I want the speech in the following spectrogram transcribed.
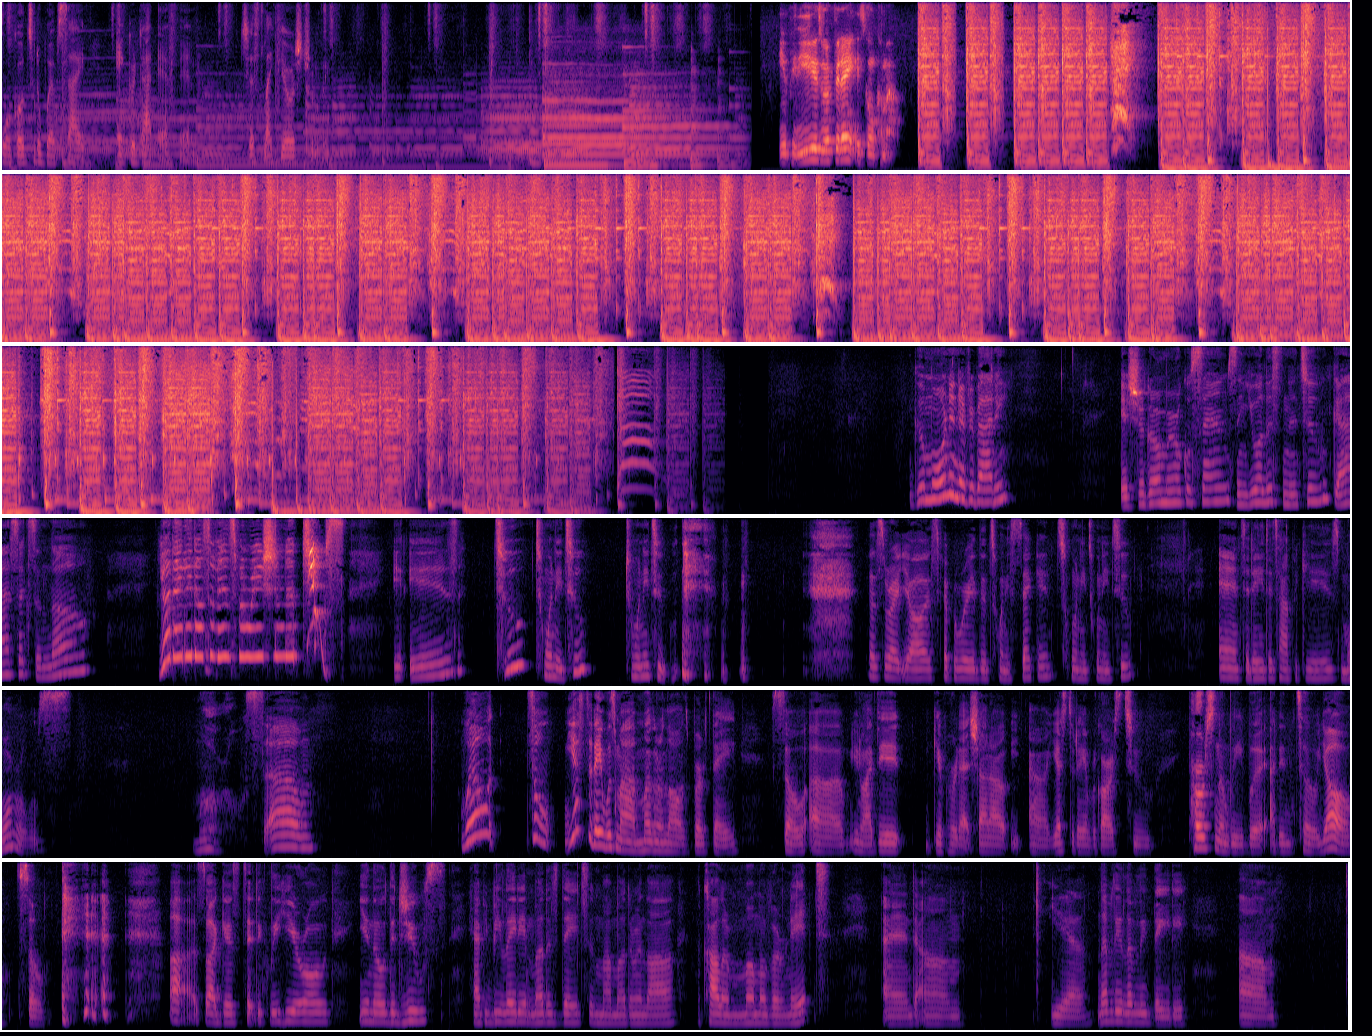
or go to the website anchor.fm, just like yours truly. If it is or if it ain't, it's gonna come out. Morning, everybody. It's your girl Miracle Sims, and you are listening to God, Sex, and Love, your daily dose of inspiration and juice. It is 222 22. That's right, y'all. It's February the 22nd, 2022. And today the topic is morals. Morals. Um, well, so yesterday was my mother-in-law's birthday. So uh, you know i did give her that shout out uh, yesterday in regards to personally but i didn't tell y'all. So uh, so i guess technically here on you know the juice. Happy belated mother's day to my mother-in-law. I call her mama vernette. And um yeah lovely lovely lady. Um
